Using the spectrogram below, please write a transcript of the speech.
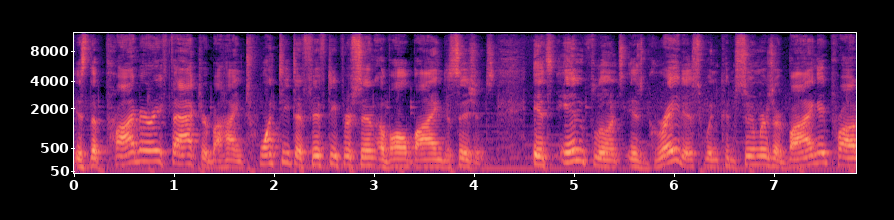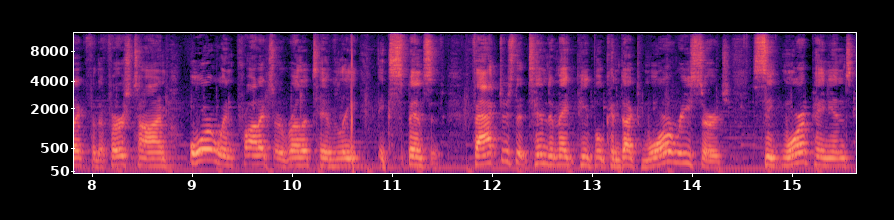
is the primary factor behind 20 to 50 percent of all buying decisions. Its influence is greatest when consumers are buying a product for the first time or when products are relatively expensive. Factors that tend to make people conduct more research seek more opinions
